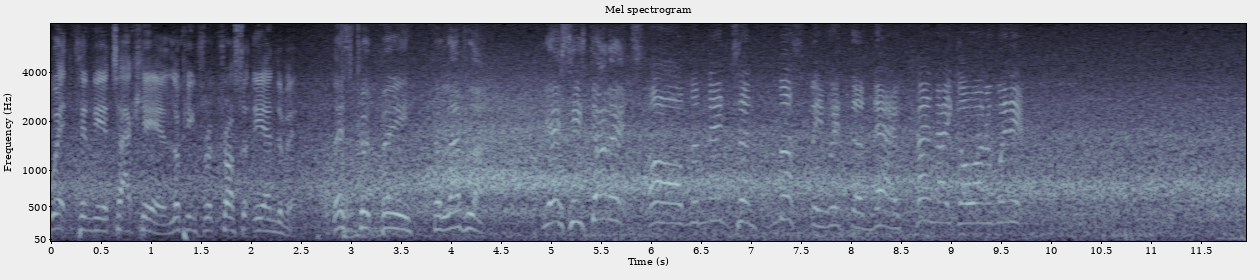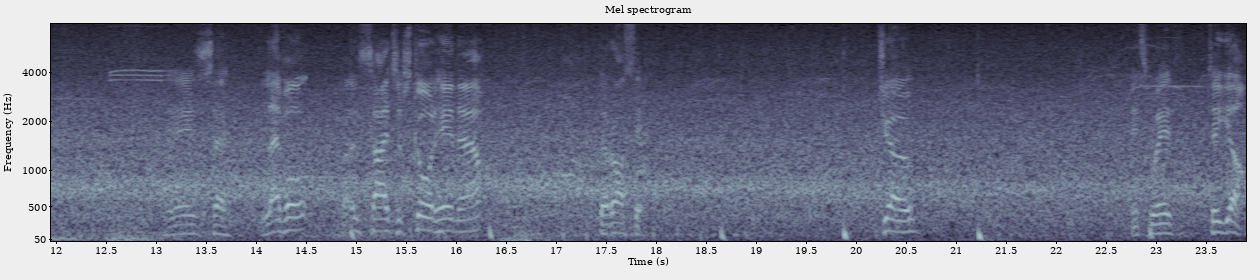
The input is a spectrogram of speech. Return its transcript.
width in the attack here, looking for a cross at the end of it. This could be the leveller. Yes, he's done it! Oh, momentum must be with them now. Can they go on and win it? It is uh, level. Both sides have scored here now. De Rossi. Joe. It's with De Jong.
